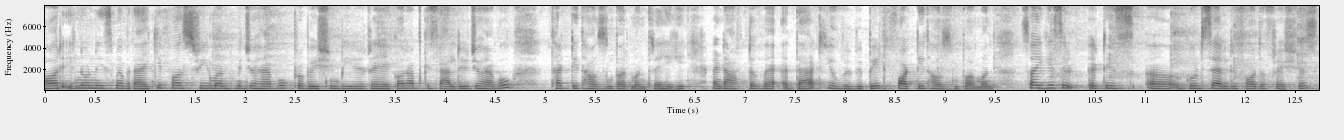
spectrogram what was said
और इन्होंने इसमें बताया कि फ़र्स्ट थ्री मंथ में जो है वो प्रोबेशन पीरियड रहेगा और आपकी सैलरी जो है वो थर्टी थाउज़ेंड पर मंथ रहेगी. And after that you will be paid forty thousand per month so I guess it is good salary for the freshers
